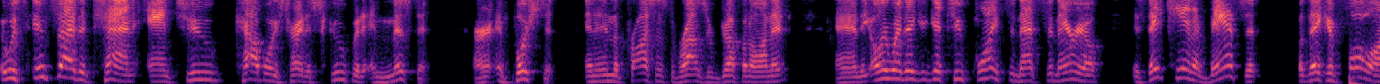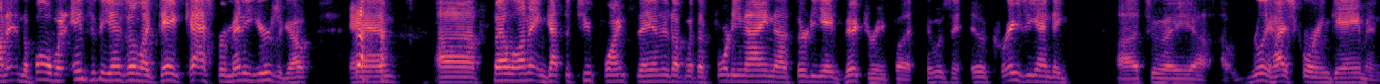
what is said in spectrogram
It was inside the 10, and two Cowboys tried to scoop it and missed it, or and pushed it. And in the process, the Browns were jumping on it. And the only way they could get two points in that scenario is they can't advance it, but they could fall on it. And the ball went into the end zone like Dave Casper many years ago. And uh, fell on it and got the two points. They ended up with a 49 uh, 38 victory, but it was a, a crazy ending uh, to a, uh, a, really high scoring game. And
